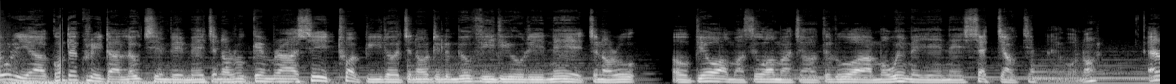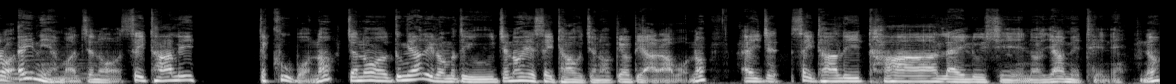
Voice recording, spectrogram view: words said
ချို့တွေက content creator လုပ်ချင်ပေမဲ့ကျွန်တော်တို့ကင်မရာရှေ့ထွက်ပြီးတော့ကျွန်တော်ဒီလိုမျိုးဗီဒီယိုတွေနဲ့ကျွန်တော်တို့ဟိုပြောရမှာဆိုရမှာကျွန်တော်တို့ကမဝင့်မရင်နဲ့ရှက်ကြောက်ကြတယ်ပေါ့နော်အဲ့တော့အဲ့ဒီနေရာမှာကျွန်တော်စိတ်ထားလေးတစ်ခုပေါ့နော်ကျွန်တော်သူများတွေတော့မသိဘူးကျွန်တော်ရဲ့စိတ်ထားကိုကျွန်တော်ပြောပြရတာပေါ့နော်အဲ့ဒီစိတ်ထားလေးထားလိုက်လို့ရှိရင်တော့ရမယ်ထင်တယ်နော်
